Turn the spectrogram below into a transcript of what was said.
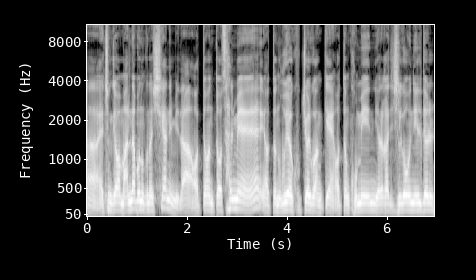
아, 애청자와 만나보는 그런 시간입니다. 어떤 또 삶의 어떤 우여곡절과 함께 어떤 고민, 여러 가지 즐거운 일들,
